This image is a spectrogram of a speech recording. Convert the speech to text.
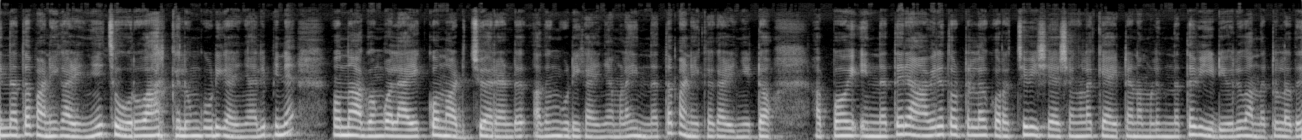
ഇന്നത്തെ പണി കഴിഞ്ഞ് ചോറ് വാർക്കലും കൂടി കഴിഞ്ഞാൽ പിന്നെ ഒന്ന് അകം കൊലായിക്കൊന്നും അടിച്ചു വരാണ്ട്. അതും കൂടി കഴിഞ്ഞ് നമ്മളെ ഇന്നത്തെ പണിയൊക്കെ കഴിഞ്ഞിട്ടോ. അപ്പോൾ ഇന്നത്തെ രാവിലെ തൊട്ടുള്ള കുറച്ച് വിശേഷങ്ങളൊക്കെ ആയിട്ടാണ് നമ്മൾ ഇന്നത്തെ വീഡിയോയിൽ വന്നിട്ടുള്ളത്.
